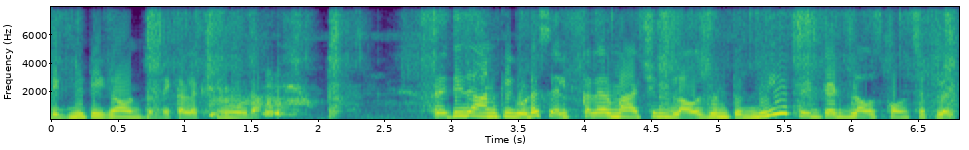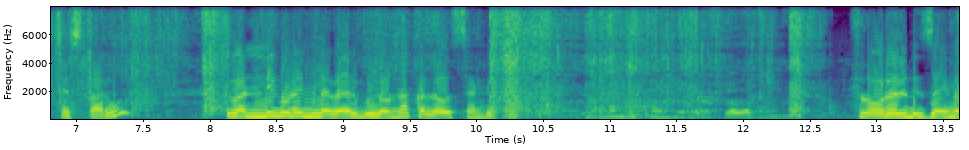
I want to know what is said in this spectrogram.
డిగ్నిటీగా ఉంటుంది కలెక్షన్ కూడా. ప్రతి దానికి కూడా సెల్ఫ్ కలర్ మ్యాచింగ్ బ్లౌజ్ ఉంటుంది. ప్రింటెడ్ బ్లౌజ్ కాన్సెప్ట్లో ఇచ్చేస్తారు. ఇవన్నీ కూడా ఇందులో అవైలబుల్లో ఉన్న కలర్స్ అండి. ఫ్లోరల్ డిజైన్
